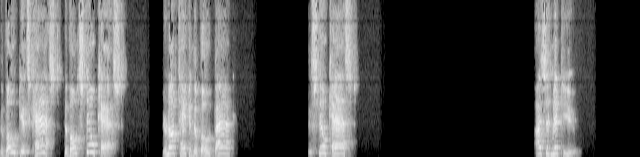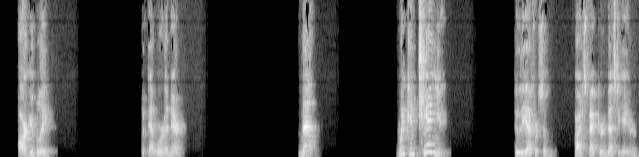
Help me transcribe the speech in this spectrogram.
The vote gets cast. The vote's still cast. You're not taking the vote back. It's still cast. I submit to you, arguably, put that word in there, that we continue through the efforts of our inspector investigator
